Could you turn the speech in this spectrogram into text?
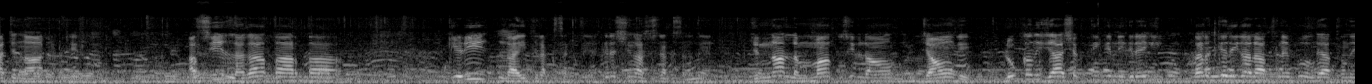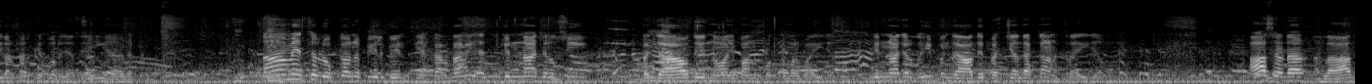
ਅੱਜ ਨਾ ਇਕੱਠੇ ਹੋ ਅਸੀਂ ਲਗਾਤਾਰ ਤਾਂ ਕਿਹੜੀ ਲੜਾਈ 'ਚ ਰੱਖ ਸਕਦੇ ਆ ਕਿਹੜੇ ਸੰਘਰਸ਼ ਰੱਖ ਸਕਦੇ ਆ? ਜਿੰਨਾ ਲੰਮਾ ਤੁਸੀਂ ਲੜਾਓ ਜਾਓਗੇ ਲੋਕਾਂ ਦੀ ਯਾਦ ਸ਼ਕਤੀ ਕਿੰਨੀ ਕੁ ਰਹੇਗੀ? ਤੜਕੇ ਦੀ ਗੱਲ ਹੱਥ ਨੇ ਭੁੱਲਦੇ ਹੱਥਾਂ ਦੀ ਗੱਲ ਤੜਕੇ ਭੁੱਲ ਜਾਂਦੇ ਆ। ਤਾਂ ਮੈਂ ਇੱਥੇ ਲੋਕਾਂ ਨੂੰ ਅਪੀਲ ਬੇਨਤੀਆਂ ਕਰਦਾ ਵੀ ਕਿੰਨਾ ਚਿਰ ਤੁਸੀਂ ਪੰਜਾਬ ਦੇ ਨੌਜਵਾਨ ਪੁੱਤ ਮਰਵਾਈ ਜਾਓ। ਕਿੰਨਾ ਚਿਰ ਤੁਸੀਂ ਪੰਜਾਬ ਦੇ ਬੱਚਿਆਂ ਦਾ ਘਾਣ ਕਰਾਈ ਜਾਓ ਆ ਸਾਡਾ ਹਾਲਾਤ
